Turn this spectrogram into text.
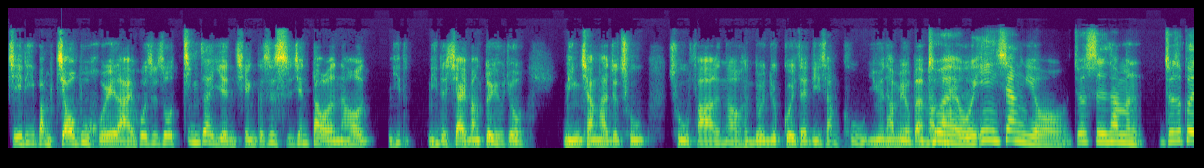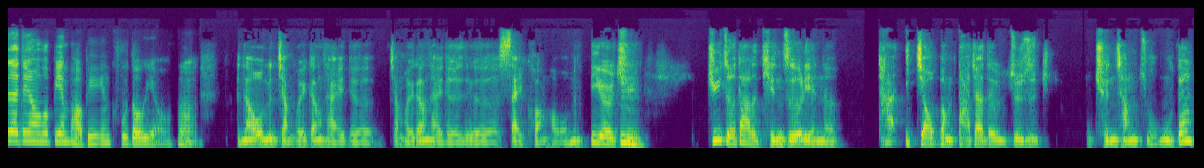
接力棒交不回来，或是说近在眼前，可是时间到了，然后你的你的下一棒队友就鸣枪，他就出出发了，然后很多人就跪在地上哭，因为他没有办法。对，我印象有，就是他们就是跪在地上或边跑边哭都有，嗯。然后我们讲回刚才的，讲回刚才的这个赛况哈。我们第二区，嗯、居泽大的田泽廉呢，他一交棒，大家都就是全场瞩目。但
